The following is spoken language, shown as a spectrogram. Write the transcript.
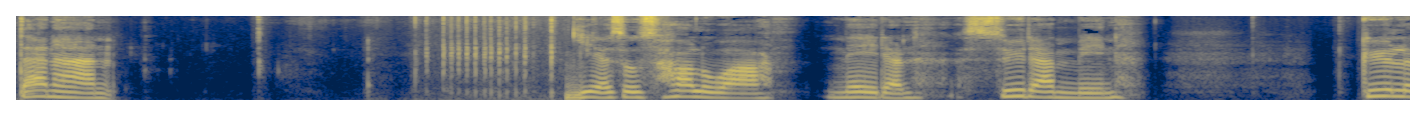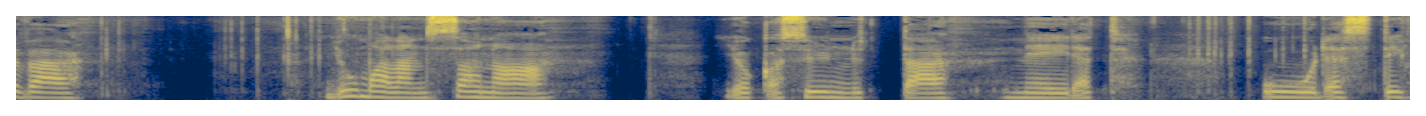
Tänään Jeesus haluaa meidän sydämiin kylvää Jumalan sanaa, joka synnyttää meidät uudesti.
